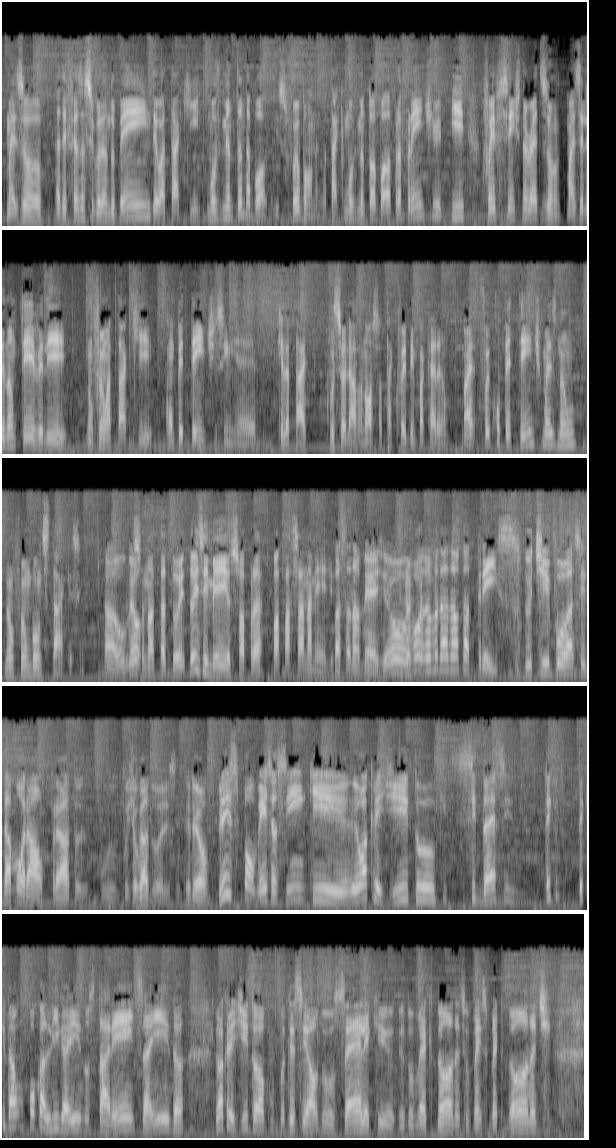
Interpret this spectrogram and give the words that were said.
Mas o, a defesa segurando bem, deu ataque movimentando a bola. Isso foi o bom, né? O ataque movimentou a bola pra frente e foi eficiente na red zone. Mas ele não teve ali, não foi um ataque competente, assim, é, aquele ataque que você olhava, nossa, o ataque foi bem pra caramba. Mas foi competente, mas não, não foi um bom destaque, assim. Ah, o meu. Essa nota 2,5 só pra, pra passar na média. Passar na média. Eu, eu vou, eu vou dar nota 3. Do tipo, assim, dar moral pra, pro, pros jogadores, entendeu? Principalmente, assim, que eu acredito que se desse. Tem que, tem que dar um pouco a liga aí nos tarentes ainda. Eu acredito pro potencial do Selec e do McDonald's, o Vince McDonald's.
